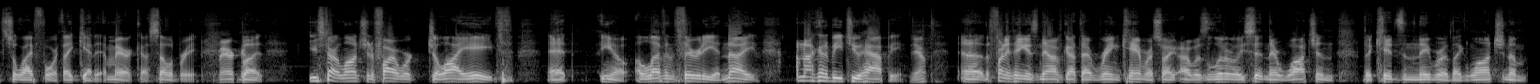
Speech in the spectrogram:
It's July Fourth. I get it. America, celebrate. America. But you start launching a firework July 8th at you know 11:30 at night. I'm not going to be too happy. Yep. Uh, the funny thing is now I've got that ring camera, so I, I was literally sitting there watching the kids in the neighborhood, like launching them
